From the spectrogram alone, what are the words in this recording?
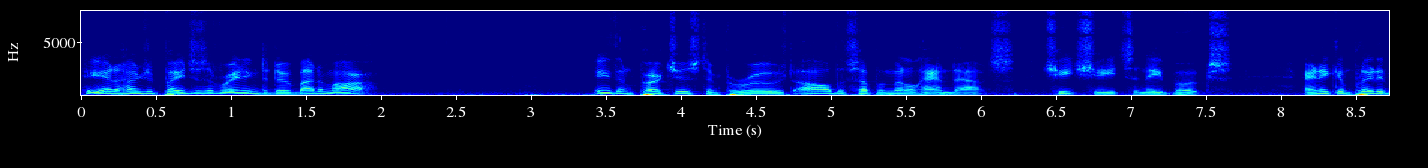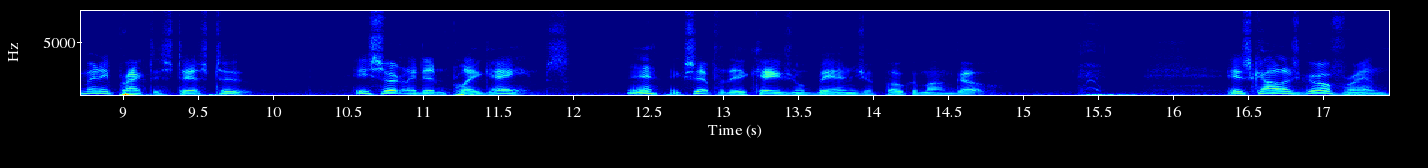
He had a hundred pages of reading to do by tomorrow. Ethan purchased and perused all the supplemental handouts, cheat sheets, and e-books, and he completed many practice tests too. He certainly didn't play games, eh, except for the occasional binge of Pokemon Go. His college girlfriend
